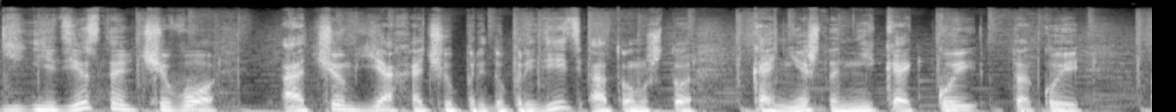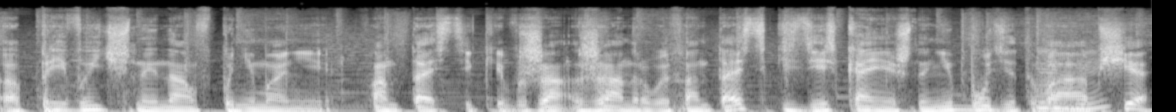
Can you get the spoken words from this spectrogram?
единственное, чего о чем я хочу предупредить, о том, что, конечно, никакой такой привычной нам в понимании фантастики, в жа- жанровой фантастики здесь, конечно, не будет вообще.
